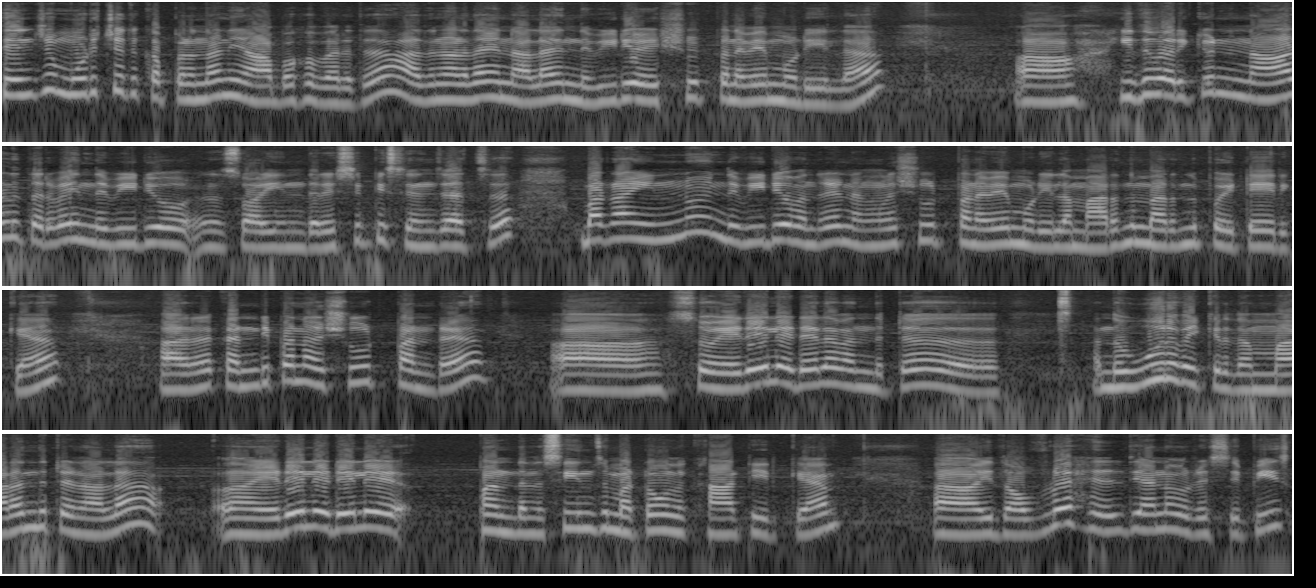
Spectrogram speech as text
செஞ்சு முடிச்சதுக்கப்புறம் தான் ஞாபகம் வருது. அதனால தான் என்னால் இந்த வீடியோ ஷூட் பண்ணவே முடியல. இது வரைக்கும் நாலு தடவை இந்த வீடியோ சாரி இந்த ரெசிபி செஞ்சாச்சு. பட் நான் இன்னும் இந்த வீடியோ வந்துட்டு நாங்கள் ஷூட் பண்ணவே முடியல. மறந்து மறந்து போயிட்டே இருக்கேன். அதனால் கண்டிப்பாக நான் ஷூட் பண்ணுறேன் ஸோ இடையில இடையில வந்துட்டு அந்த ஊற வைக்கிறத மறந்துட்டனால இடையில இடையில பண்ணுற அந்த சீன்ஸ் மட்டும் உங்களுக்கு காட்டியிருக்கேன். இது அவ்வளோ ஹெல்த்தியான ஒரு ரெசிபிஸ்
